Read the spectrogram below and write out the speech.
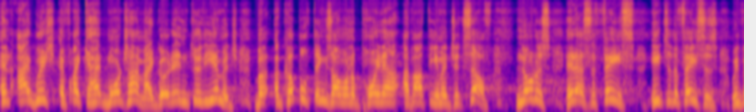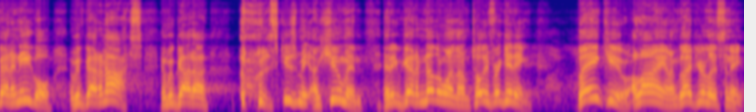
And I wish if I had more time, I'd go into the image. But a couple things I want to point out about the image itself. Notice it has the face, each of the faces. We've got an eagle, and we've got an ox, and we've got a, excuse me, a human, and we've got another one that I'm totally forgetting. Thank you, a lion. I'm glad you're listening.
